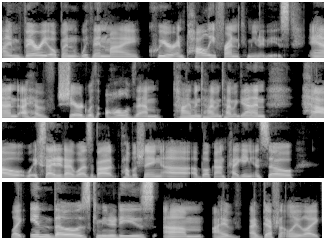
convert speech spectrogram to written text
I'm very open within my queer and poly friend communities. And I have shared with all of them time and time and time again how excited I was about publishing a, a book on pegging. And so, like in those communities, um, I've I've definitely like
